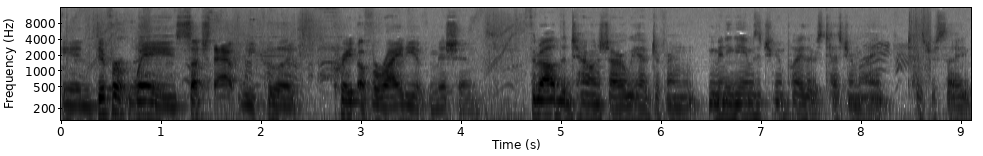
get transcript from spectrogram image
in different ways such that we could create a variety of missions. Throughout the Challenge Tower, we have different mini games that you can play. There's Test Your Might, Test Your Sight,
